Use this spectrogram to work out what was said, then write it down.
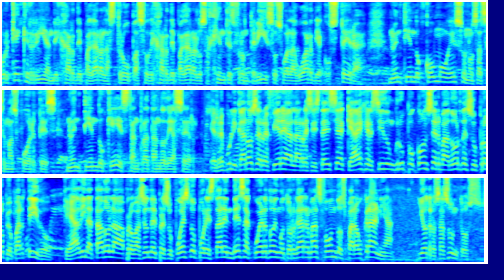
¿Por qué querrían dejar de pagar a las tropas o dejar de pagar a los agentes fronterizos o a la Guardia Costera? No entiendo cómo eso nos hace más fuertes. No entiendo qué están tratando de hacer. El republicano se refiere a la resistencia que ha ejercido un grupo conservador de su propio partido, que ha dilatado la aprobación del presupuesto por estar en desacuerdo en otorgar más fondos para Ucrania y otros asuntos.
